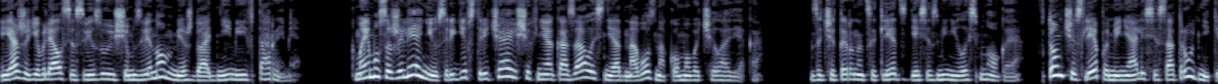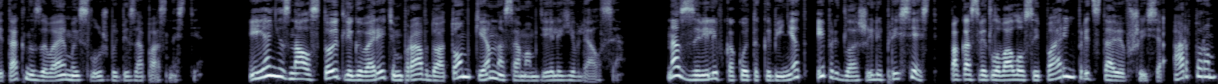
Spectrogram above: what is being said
Я же являлся связующим звеном между одними и вторыми. К моему сожалению, среди встречающих не оказалось ни одного знакомого человека. За 14 лет здесь изменилось многое. В том числе поменялись и сотрудники так называемой службы безопасности. И я не знал, стоит ли говорить им правду о том, кем на самом деле являлся. Нас завели в какой-то кабинет и предложили присесть, пока светловолосый парень, представившийся Артуром,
